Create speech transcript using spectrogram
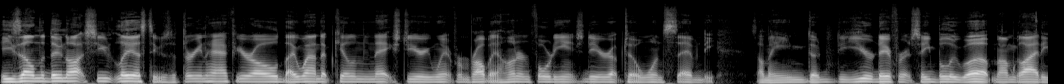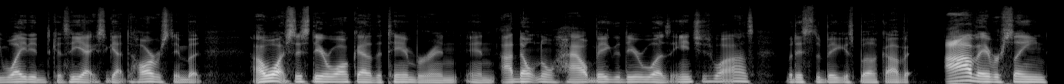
he's on the do not shoot list. He was a three and a half year old. They wound up killing him the next year. He went from probably a 140 inch deer up to a 170. So I mean, the, the year difference, he blew up. I'm glad he waited because he actually got to harvest him. But I watched this deer walk out of the timber, and and I don't know how big the deer was inches wise, but it's the biggest buck I've I've ever seen,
